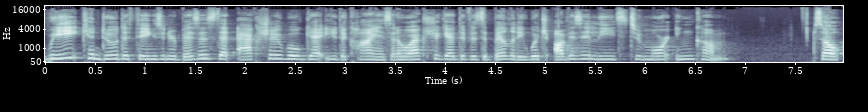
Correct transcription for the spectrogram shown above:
we can do the things in your business that actually will get you the clients, that will actually get the visibility, which obviously leads to more income. So,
